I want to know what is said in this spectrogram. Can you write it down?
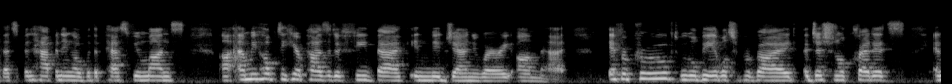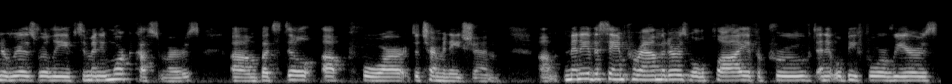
That's been happening over the past few months. Uh, and we hope to hear positive feedback in mid January on that. If approved, we will be able to provide additional credits and arrears relief to many more customers, um, but still up for determination. Um, many of the same parameters will apply if approved, and it will be for arrears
